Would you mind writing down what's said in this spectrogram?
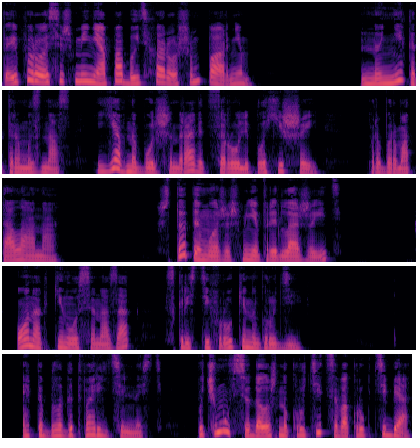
«Ты просишь меня побыть хорошим парнем». «Но некоторым из нас явно больше нравятся роли плохишей», — пробормотала она. «Что ты можешь мне предложить?» Он откинулся назад, скрестив руки на груди. «Это благотворительность. Почему все должно крутиться вокруг тебя,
